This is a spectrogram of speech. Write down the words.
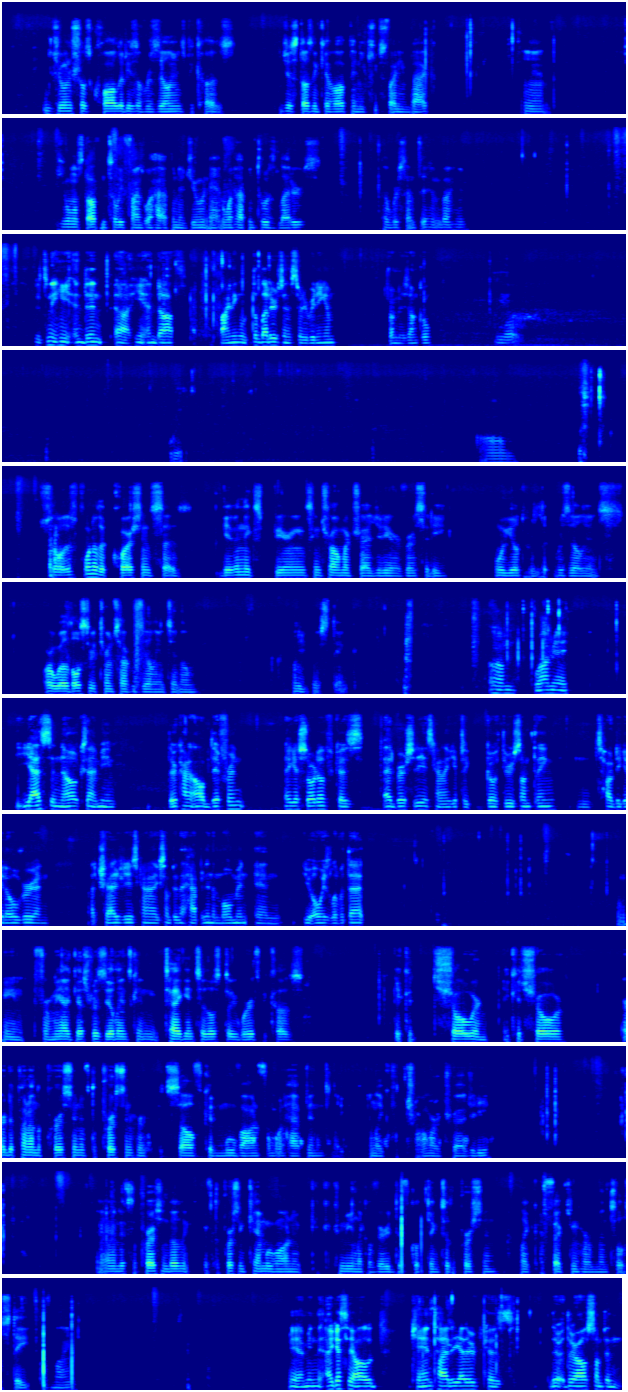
Jun shows qualities of resilience because he just doesn't give up and he keeps fighting back. And he won't stop until he finds what happened to Jun and what happened to his letters that were sent to him by him. Didn't he? And then uh, he end off finding the letters and started reading them from his uncle. Yeah. Wait. Um. So one of the questions says, given experiencing trauma, tragedy, or adversity, will yield res- resilience, or will those three terms have resilience in them? What do you guys think? Um. Well, I mean, I, yes and no, because I mean, they're kind of all different. I guess sort of because adversity is kind of like you have to go through something and it's hard to get over, and a tragedy is kind of like something that happened in the moment and you always live with that. I mean, for me, I guess resilience can tag into those three words because it could show or it could show or, or depend on the person if the person hurt itself could move on from what happened, like and like trauma or tragedy. And if the person doesn't, if the person can't move on, it, it can mean like a very difficult thing to the person, like affecting her mental state of mind. Yeah, I mean, I guess they all can tie together because they're they're all something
